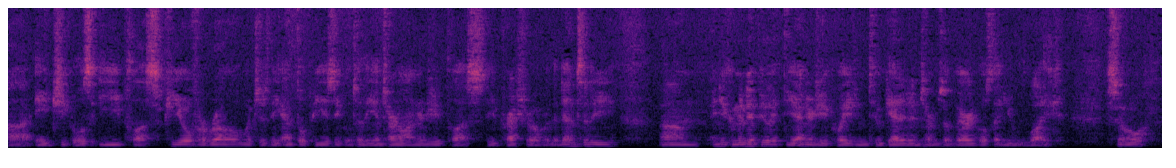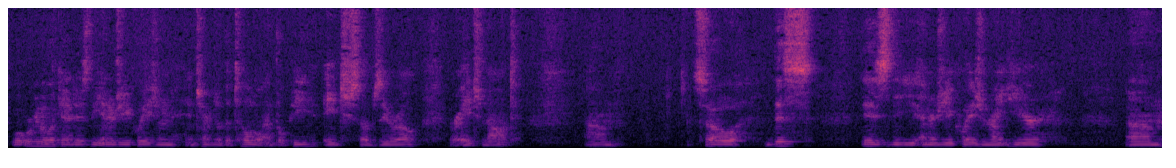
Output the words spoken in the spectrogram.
uh, H equals E plus P over rho, which is the enthalpy is equal to the internal energy plus the pressure over the density. Um, and you can manipulate the energy equation to get it in terms of variables that you like. So what we're going to look at is the energy equation in terms of the total enthalpy, H sub 0, or H naught. Um, so this is the energy equation right here um,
